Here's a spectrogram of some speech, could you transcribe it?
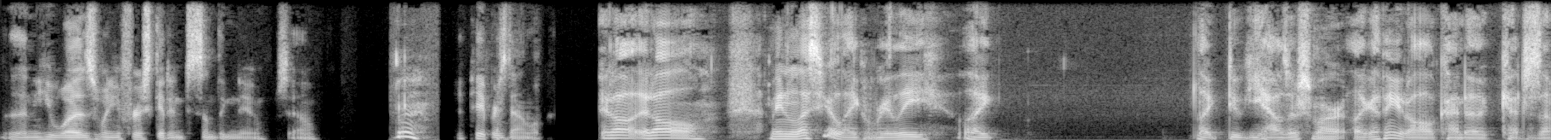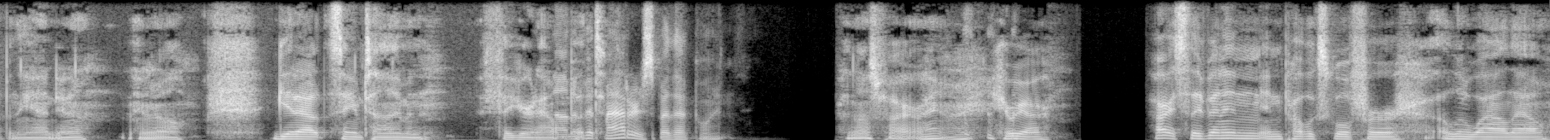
than he was when you first get into something new. So Yeah. it tapers down a little. It all, it all, I mean, unless you're like really like, like Doogie Howser smart, like I think it all kind of catches up in the end, you know? You know, get out at the same time and figure it out. None of it matters by that point. For the most part, right? right. Here we are. All right, so they've been in, in public school for a little while now.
